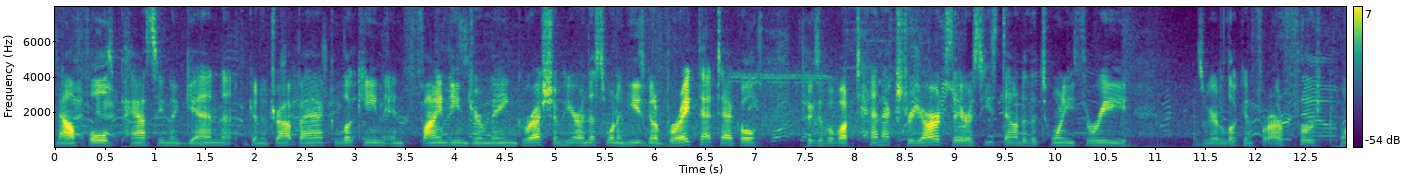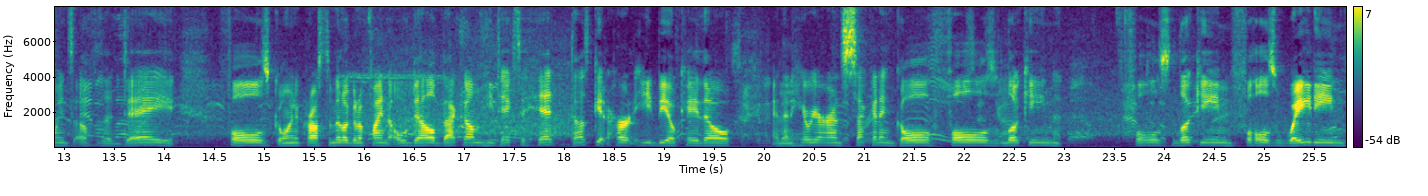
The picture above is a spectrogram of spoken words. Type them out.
Now Foles passing again, going to drop back, looking and finding Jermaine Gresham here on this one, and he's going to break that tackle. Picks up about 10 extra yards there as he's down to the 23 as we are looking for our first points of the day. Foles going across the middle, going to find Odell Beckham. He takes a hit, does get hurt. He'd be okay though. And then here we are on second and goal. Foles looking Foles looking, Foles waiting,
